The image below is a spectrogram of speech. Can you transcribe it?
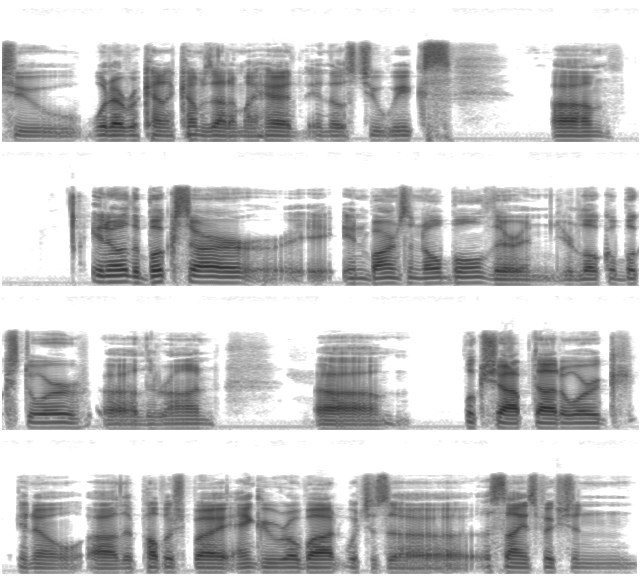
to whatever kind of comes out of my head in those two weeks. Um, you know, the books are in Barnes and Noble. They're in your local bookstore. Uh, they're on um, bookshop.org. You know, uh, they're published by Angry Robot, which is a, a science fiction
